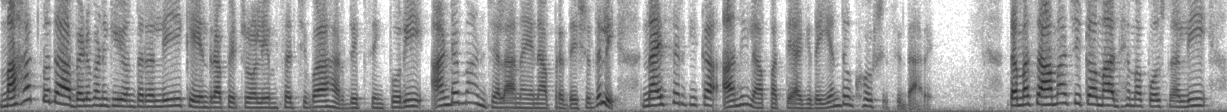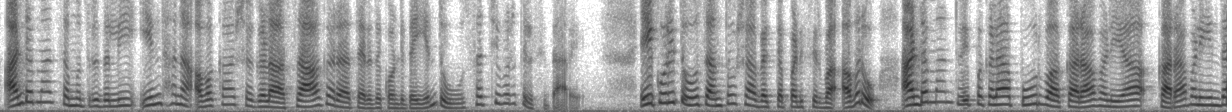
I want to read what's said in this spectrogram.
ಮಹತ್ವದ ಬೆಳವಣಿಗೆಯೊಂದರಲ್ಲಿ ಕೇಂದ್ರ ಪೆಟ್ರೋಲಿಯಂ ಸಚಿವ ಹರ್ದೀಪ್ ಸಿಂಗ್ ಪುರಿ ಅಂಡಮಾನ್ ಜಲಾನಯನ ಪ್ರದೇಶದಲ್ಲಿ ನೈಸರ್ಗಿಕ ಅನಿಲ ಪತ್ತೆಯಾಗಿದೆ ಎಂದು ಘೋಷಿಸಿದ್ದಾರೆ. ತಮ್ಮ ಸಾಮಾಜಿಕ ಮಾಧ್ಯಮ ಪೋಸ್ಟ್ನಲ್ಲಿ ಅಂಡಮಾನ್ ಸಮುದ್ರದಲ್ಲಿ ಇಂಧನ ಅವಕಾಶಗಳ ಸಾಗರ ತೆರೆದುಕೊಂಡಿದೆ ಎಂದು ಸಚಿವರು ತಿಳಿಸಿದ್ದಾರೆ. ಈ ಕುರಿತು ಸಂತೋಷ ವ್ಯಕ್ತಪಡಿಸಿರುವ ಅವರು, ಅಂಡಮಾನ್ ದ್ವೀಪಗಳ ಪೂರ್ವ ಕರಾವಳಿಯ, ಕರಾವಳಿಯಿಂದ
